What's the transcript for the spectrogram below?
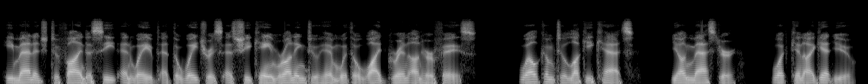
he managed to find a seat and waved at the waitress as she came running to him with a wide grin on her face. Welcome to Lucky Cats, young master, what can I get you?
